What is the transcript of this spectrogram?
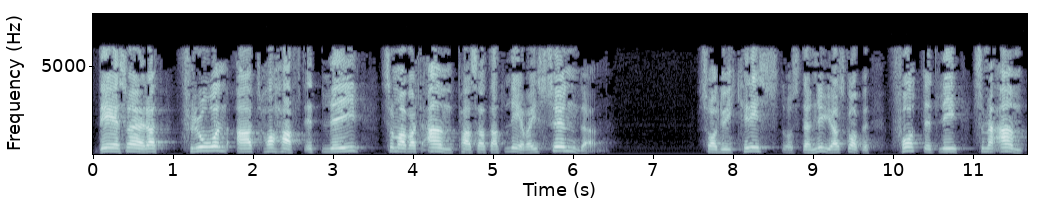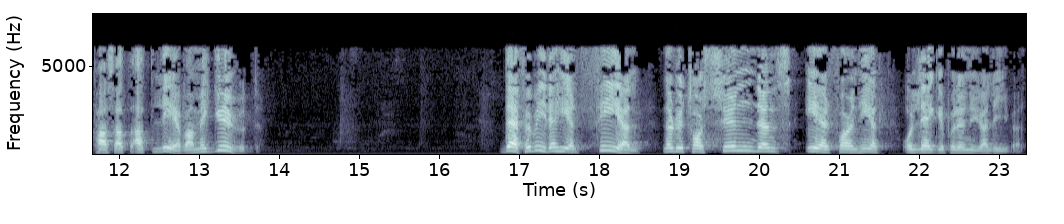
Det är så här att från att ha haft ett liv som har varit anpassat att leva i synden så har du i Kristus, den nya skapelsen fått ett liv som är anpassat att leva med Gud. Därför blir det helt fel när du tar syndens erfarenhet och lägger på det nya livet.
